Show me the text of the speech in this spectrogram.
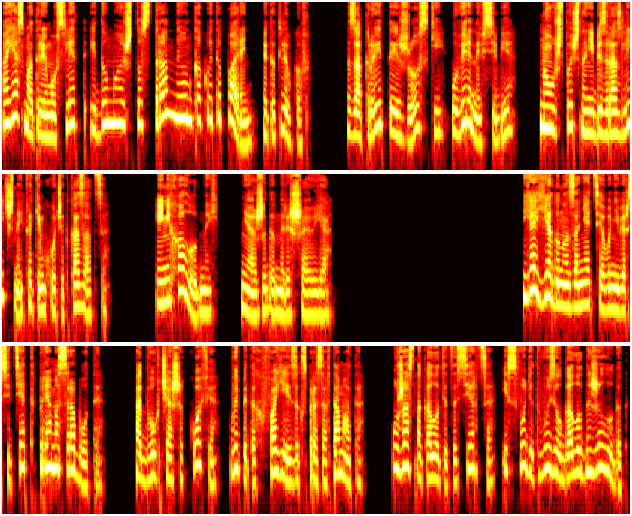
А я смотрю ему вслед и думаю, что странный он какой-то парень, этот Люков. Закрытый, жесткий, уверенный в себе, но уж точно не безразличный, каким хочет казаться. И не холодный, неожиданно решаю я. Я еду на занятия в университет прямо с работы. От двух чашек кофе, выпитых в фойе из экспресс-автомата, ужасно колотится сердце и сводит в узел голодный желудок,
